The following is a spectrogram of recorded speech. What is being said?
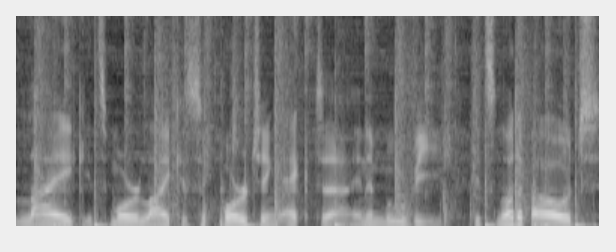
like it's more like a supporting actor in a movie. It's not about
